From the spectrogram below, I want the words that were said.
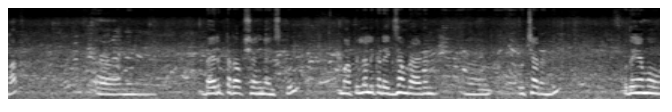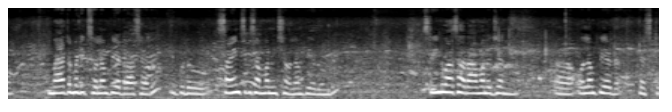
కుమార్ నేను director of Shine high school. మా పిల్లలు ఇక్కడ ఎగ్జామ్ రాయడం వచ్చారండి. ఉదయము మ్యాథమెటిక్స్ ఒలింపియాడ్ రాశారు. ఇప్పుడు సైన్స్కి సంబంధించిన ఒలింపియాడ్ ఉంది. శ్రీనివాస రామానుజన్ ఆ, ఒలింపియాడ్ టెస్ట్.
